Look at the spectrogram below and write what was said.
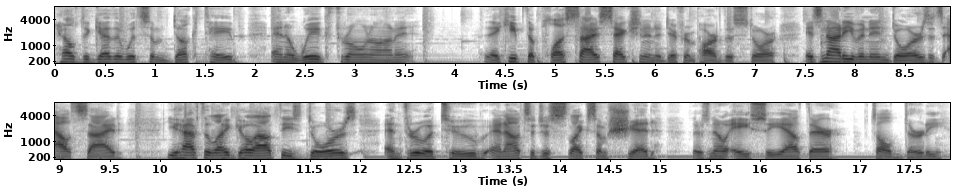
held together with some duct tape and a wig thrown on it. They keep the plus size section in a different part of the store. It's not even indoors, it's outside. You have to like go out these doors and through a tube and out to just like some shed. There's no AC out there. It's all dirty.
